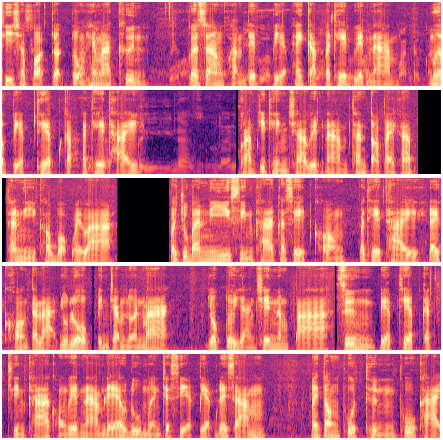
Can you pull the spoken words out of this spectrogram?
ที่เฉพาะเจาะจงให้มากขึ้น เพื่อสร้างความได้เปรียบให้กับประเทศเวียดนาม เมื่อเปรียบเทียบกับประเทศไทย ความคิดเห็นชาวเวียดนามท่านต่อไปครับ ท่านนี้เขาบอกไว้ว่าปัจจุบันนี้สินค้าเกษตรของประเทศไทยได้ครองตลาดยุโรปเป็นจำนวนมาก ยกตัวอย่างเช่นน้ำปลา ซึ่งเปรียบเทียบกับสินค้าของเวียดนามแล้วดูเหมือนจะเสียเปรียบด้วยซ้ำไม่ต้องพูดถึงผู้ขาย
